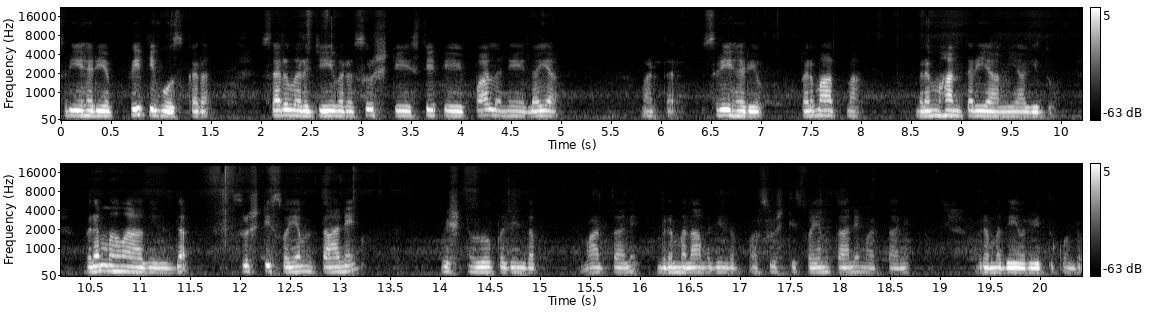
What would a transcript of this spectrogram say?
ಶ್ರೀಹರಿಯ ಪ್ರೀತಿಗೋಸ್ಕರ ಸರ್ವರ ಜೀವರ ಸೃಷ್ಟಿ, ಸ್ಥಿತಿ, ಪಾಲನೆ, ಲಯ ಮಾಡ್ತಾರೆ. ಶ್ರೀಹರಿಯು ಪರಮಾತ್ಮ ಬ್ರಹ್ಮಾಂತರ್ಯಾಮಿಯಾಗಿದ್ದು ಬ್ರಹ್ಮವಾದಿನಿಂದ ಸೃಷ್ಟಿ ಸ್ವಯಂ ತಾನೇ ವಿಷ್ಣು ರೂಪದಿಂದ ಮಾಡ್ತಾನೆ, ಬ್ರಹ್ಮನಾಮದಿಂದ ಸೃಷ್ಟಿ ಸ್ವಯಂ ತಾನೇ ಮಾಡ್ತಾನೆ, ಬ್ರಹ್ಮದೇವರು ಇದ್ದುಕೊಂಡು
